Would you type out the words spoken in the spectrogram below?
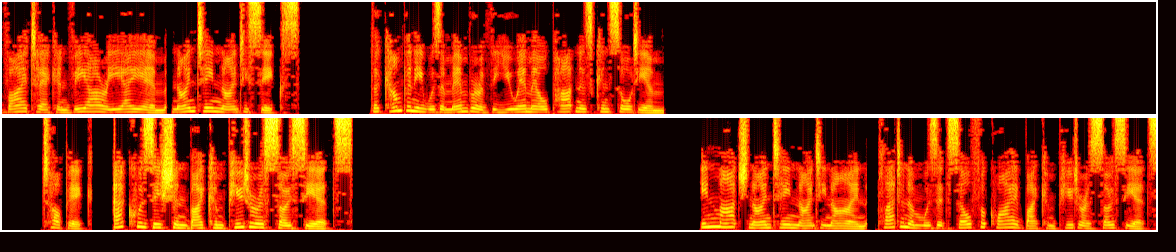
Viatech and VREAM 1996. The company was a member of the UML Partners Consortium. Topic: Acquisition by Computer Associates. In March 1999, Platinum was itself acquired by Computer Associates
